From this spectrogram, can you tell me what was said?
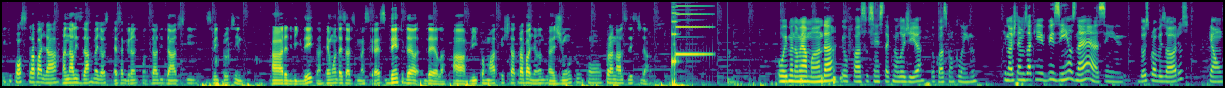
e que possa trabalhar, analisar melhor essa grande quantidade de dados que, que se vem produzindo a área de Big Data é uma das áreas que mais cresce. Dentro de, dela, a bioinformática está trabalhando é, junto com para análise desses dados. Oi, meu nome é Amanda, eu faço Ciência e Tecnologia, tô quase concluindo. Que nós temos aqui vizinhos, né, assim, dois provisórios, que é um,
